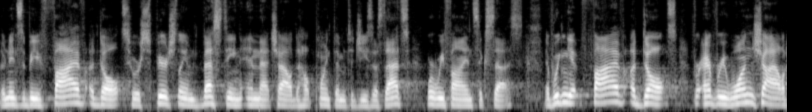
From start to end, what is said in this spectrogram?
there needs to be five adults who are spiritually investing in that child to help point them to Jesus. That's where we find success. If we can get five adults for every one child,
